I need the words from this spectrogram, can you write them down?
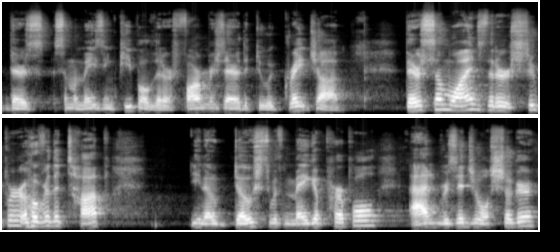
There's some amazing people that are farmers there that do a great job. There's some wines that are super over the top, you know, dosed with mega purple, added residual sugar,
